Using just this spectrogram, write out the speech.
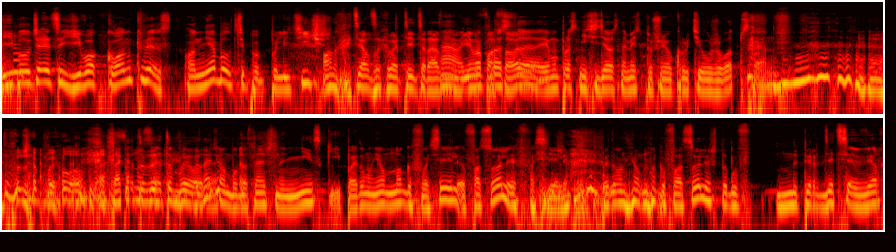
И получается, его конквест, он не был типа политический. Он хотел захватить разные А, у виды него фасоли. просто, ему просто не сиделось на месте, потому что у него крутил живот постоянно. тоже был. Так он Это- это было, знаете, он был достаточно низкий, поэтому у него много фасоли, фасоли, фасели, поэтому у него много фасоли, чтобы напердеть себя вверх.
